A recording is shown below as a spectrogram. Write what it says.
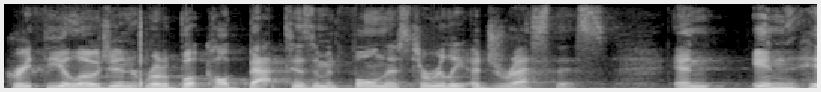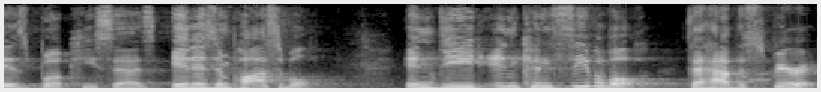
great theologian, wrote a book called Baptism and Fullness to really address this. And in his book, he says, It is impossible, indeed inconceivable, to have the Spirit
